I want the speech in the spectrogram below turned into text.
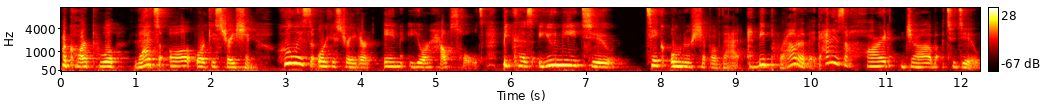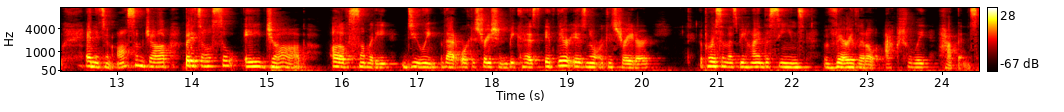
a carpool. That's all orchestration who is the orchestrator in your household because you need to take ownership of that and be proud of it. That is a hard job to do. And it's an awesome job, but it's also a job of somebody doing that orchestration because if there is no orchestrator, the person that's behind the scenes, very little actually happens.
